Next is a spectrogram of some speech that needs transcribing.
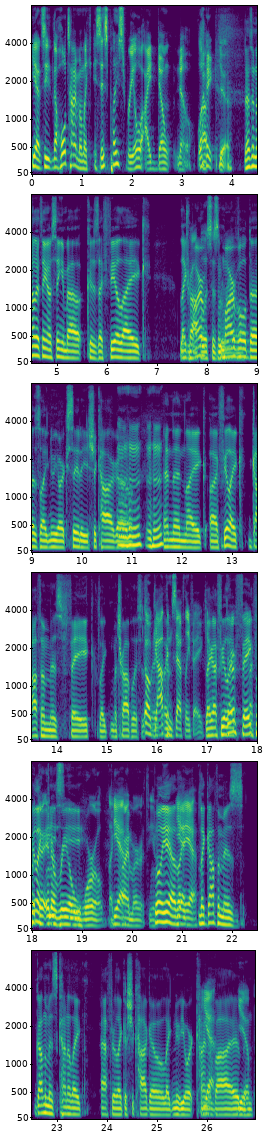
Yeah. See, the whole time I'm like, is this place real? I don't know. Like, Yeah. That's another thing I was thinking about because I feel like like Mar- isn't Marvel real. does like New York City, Chicago, Mm-hmm, and then like I feel like Gotham is fake, like Metropolis is oh, fake. Gotham's like, definitely fake. like I feel like They're like I fake, feel but like they're in a real world, like Yeah. Prime Earth. You know? Well, yeah, like yeah. like Gotham is Gotham is kind of like after like a Chicago, like New York kind Yeah. of vibe, Yep. and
